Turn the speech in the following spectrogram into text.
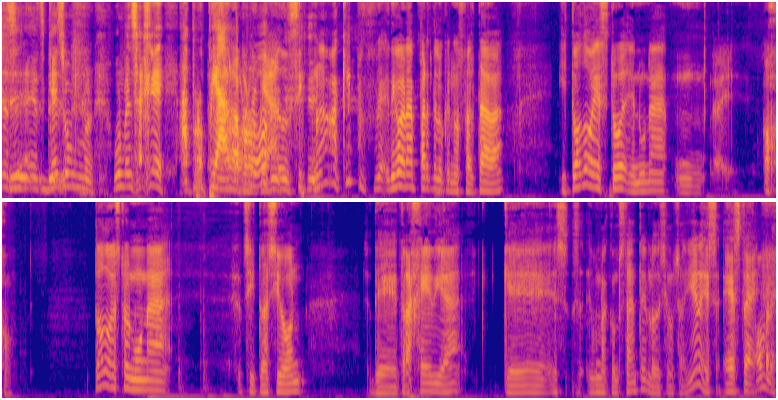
es, es que es un, un mensaje apropiado. ¿no? apropiado. sí. No, aquí, pues, digo, era parte de lo que nos faltaba. Y todo esto en una. mm, ojo, todo esto en una situación de tragedia que es una constante, lo decíamos ayer, es esta, Hombre.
